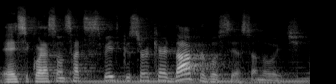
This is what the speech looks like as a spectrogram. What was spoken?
É esse coração satisfeito que o Senhor quer dar para você essa noite.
